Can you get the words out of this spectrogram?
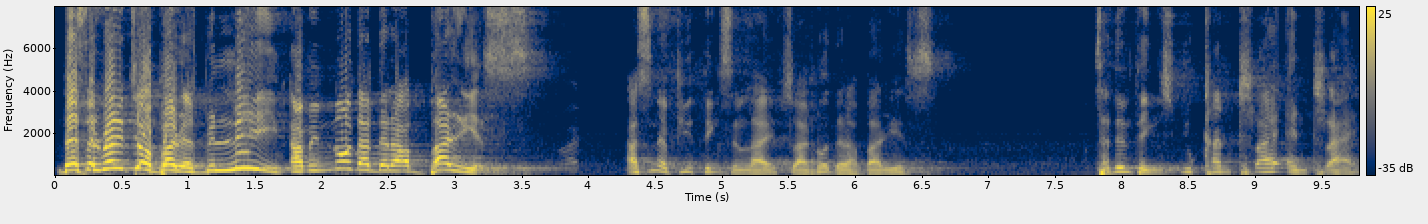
There's a reality of barriers. Believe, I mean, know that there are barriers. I've seen a few things in life, so I know there are barriers. Certain things you can try and try.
